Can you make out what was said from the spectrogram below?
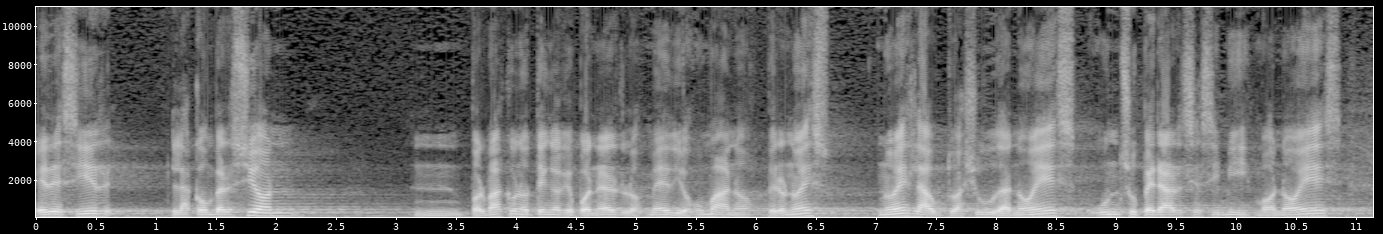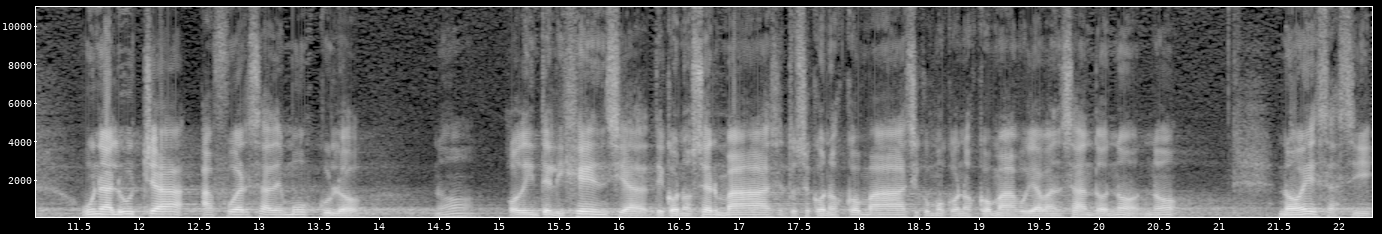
Es decir, la conversión, mm, por más que uno tenga que poner los medios humanos, pero no es, no es la autoayuda, no es un superarse a sí mismo, no es una lucha a fuerza de músculo, ¿no? o de inteligencia, de conocer más, entonces conozco más y como conozco más voy avanzando. No, no, no es así.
